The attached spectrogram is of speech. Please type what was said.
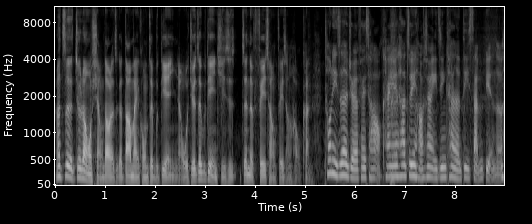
那这就让我想到了这个大麦空这部电影啊！我觉得这部电影其实真的非常非常好看。Tony 真的觉得非常好看，因为他最近好像已经看了第三遍了。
